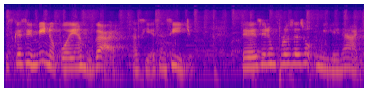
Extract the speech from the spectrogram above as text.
Es que sin mí no podían jugar, así de sencillo. Debe ser un proceso milenario,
